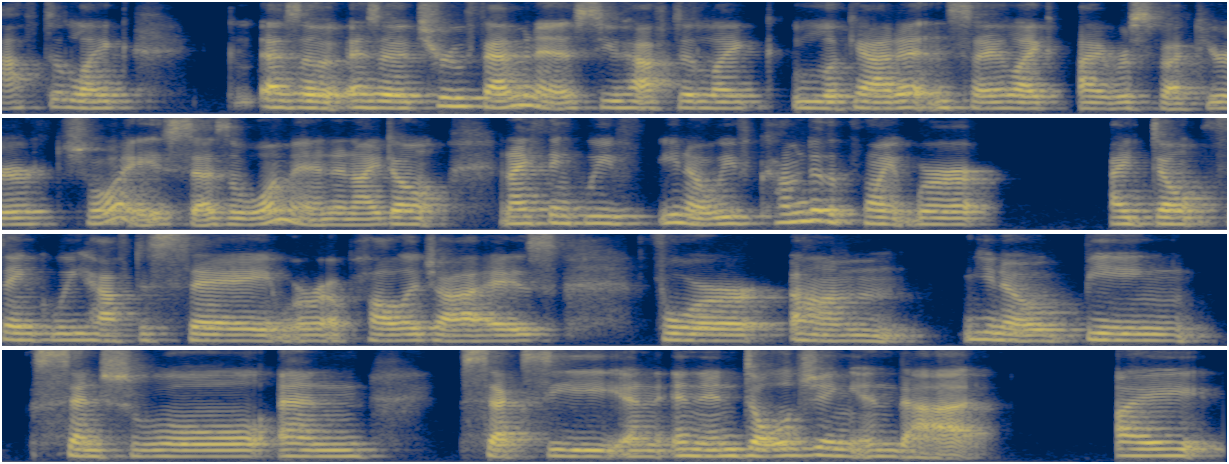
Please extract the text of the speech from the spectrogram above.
have to like as a as a true feminist you have to like look at it and say like i respect your choice as a woman. And i don't and i think we've you know we've come to the point where i don't think we have to say or apologize for um you know being sensual and sexy and and indulging in that i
